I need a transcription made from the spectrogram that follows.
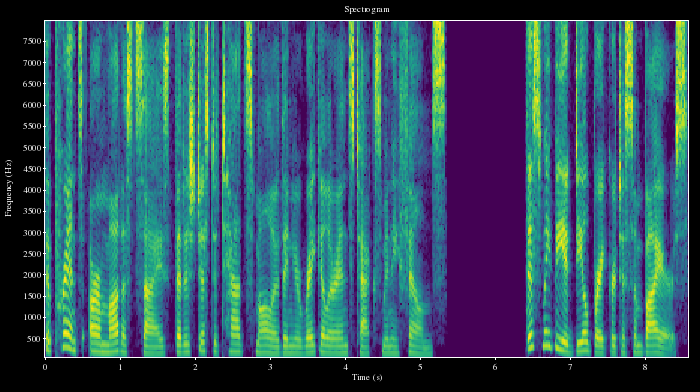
The prints are a modest size that is just a tad smaller than your regular Instax mini films. This may be a deal breaker to some buyers,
